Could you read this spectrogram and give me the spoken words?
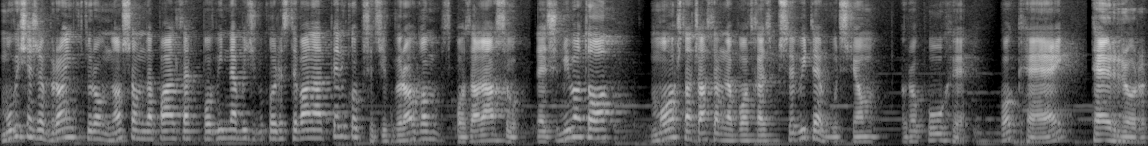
Mówi się, że broń, którą noszą na palcach, powinna być wykorzystywana tylko przeciw wrogom spoza lasu. Lecz mimo to można czasem napotkać przebite włócznią ropuchy. Okej. Terror.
